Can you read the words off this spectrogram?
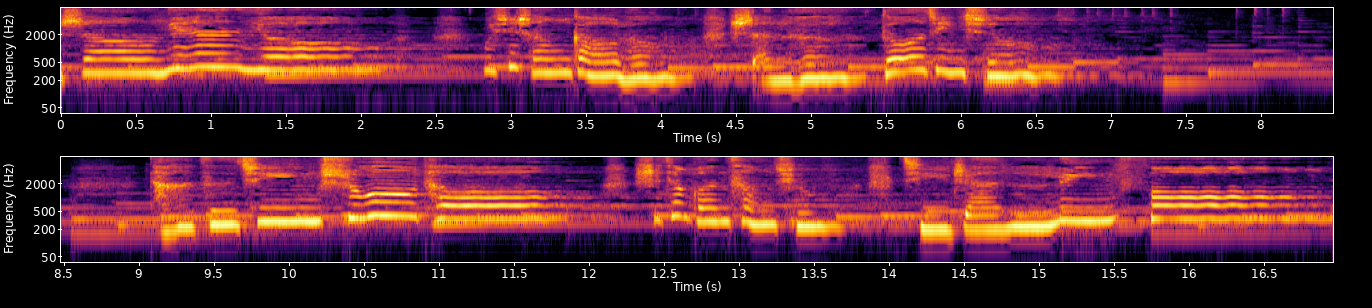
少年游，为寻上高楼，山河多锦绣。他自青梳头，是将关苍穹，气战凌风。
